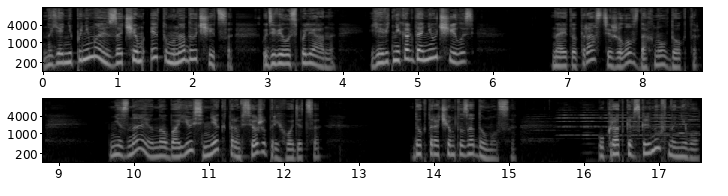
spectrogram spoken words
«Но я не понимаю, зачем этому надо учиться?» — удивилась Полиана. «Я ведь никогда не училась». На этот раз тяжело вздохнул доктор. «Не знаю, но, боюсь, некоторым все же приходится». Доктор о чем-то задумался — Украдкой взглянув на него,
